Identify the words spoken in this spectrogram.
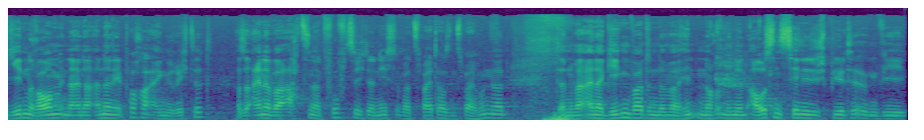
jeden Raum in einer anderen Epoche eingerichtet. Also einer war 1850, der nächste war 2200, dann war einer Gegenwart und dann war hinten noch eine Außenszene, die spielte irgendwie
